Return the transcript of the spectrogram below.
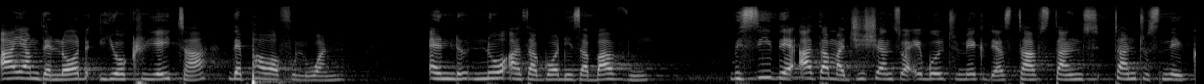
I am the Lord, your creator, the powerful one. And no other God is above me. We see the other magicians were able to make their staffs turn, turn to snake.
